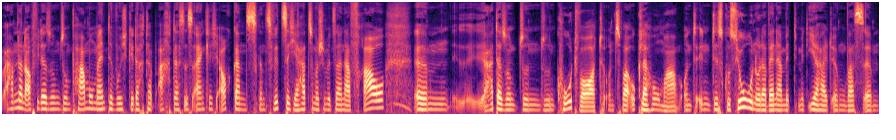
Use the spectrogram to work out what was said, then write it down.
haben dann auch wieder so, so ein paar Momente, wo ich gedacht habe, ach, das ist eigentlich auch ganz, ganz witzig. Er hat zum Beispiel mit seiner Frau, ähm, hat er so ein, so, ein, so ein Codewort, und zwar Oklahoma. Und in Diskussion oder wenn er mit, mit ihr halt irgendwas ähm,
